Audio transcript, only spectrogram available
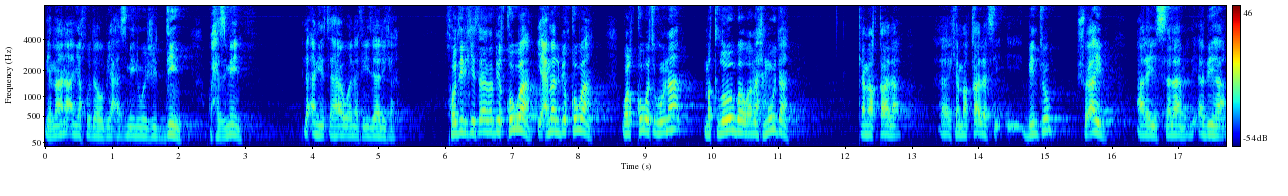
بمعنى أن يأخذه بعزم وجد وحزم لأن يتهاون في ذلك. خذ الكتاب بقوة اعمل بقوة والقوة هنا مطلوبة ومحمودة كما قال كما قالت بنت شعيب عليه السلام لأبيها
